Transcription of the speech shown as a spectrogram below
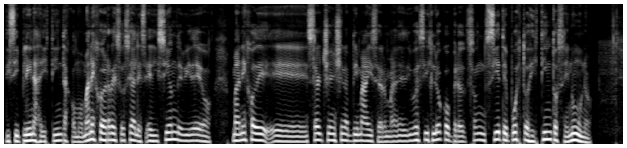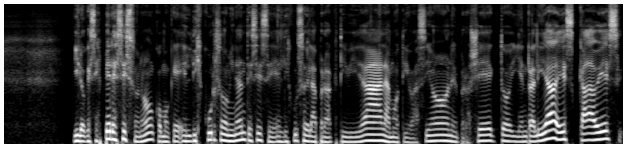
disciplinas distintas, como manejo de redes sociales, edición de video, manejo de eh, Search Engine Optimizer. Y vos decís, loco, pero son 7 puestos distintos en uno. Y lo que se espera es eso, ¿no? Como que el discurso dominante es ese, el discurso de la proactividad, la motivación, el proyecto, y en realidad es cada vez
